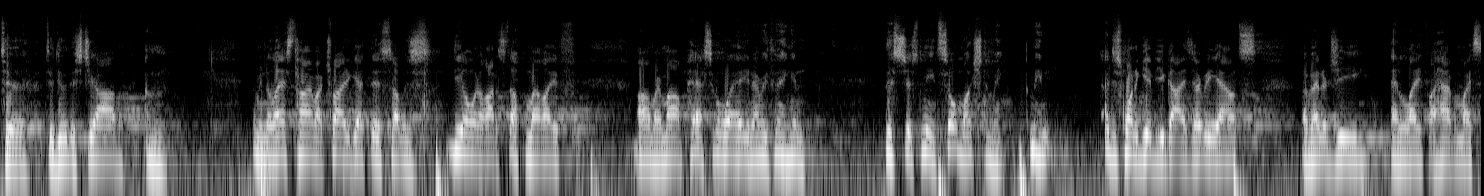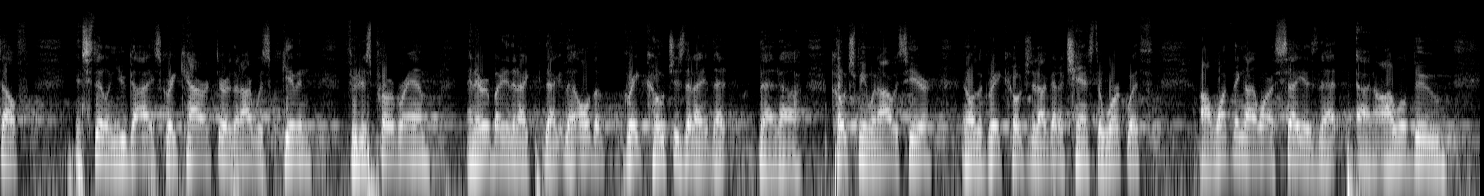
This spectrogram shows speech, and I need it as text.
to, to do this job. Um, I mean, the last time I tried to get this, I was dealing with a lot of stuff in my life, uh, my mom passing away and everything, and this just means so much to me. I mean, I just want to give you guys every ounce of energy and life I have in myself, instill in you guys great character that I was given through this program, and everybody that I, that, that all the great coaches that I that that uh, coached me when I was here, and all the great coaches that I've got a chance to work with. Uh, one thing I want to say is that, and I will do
